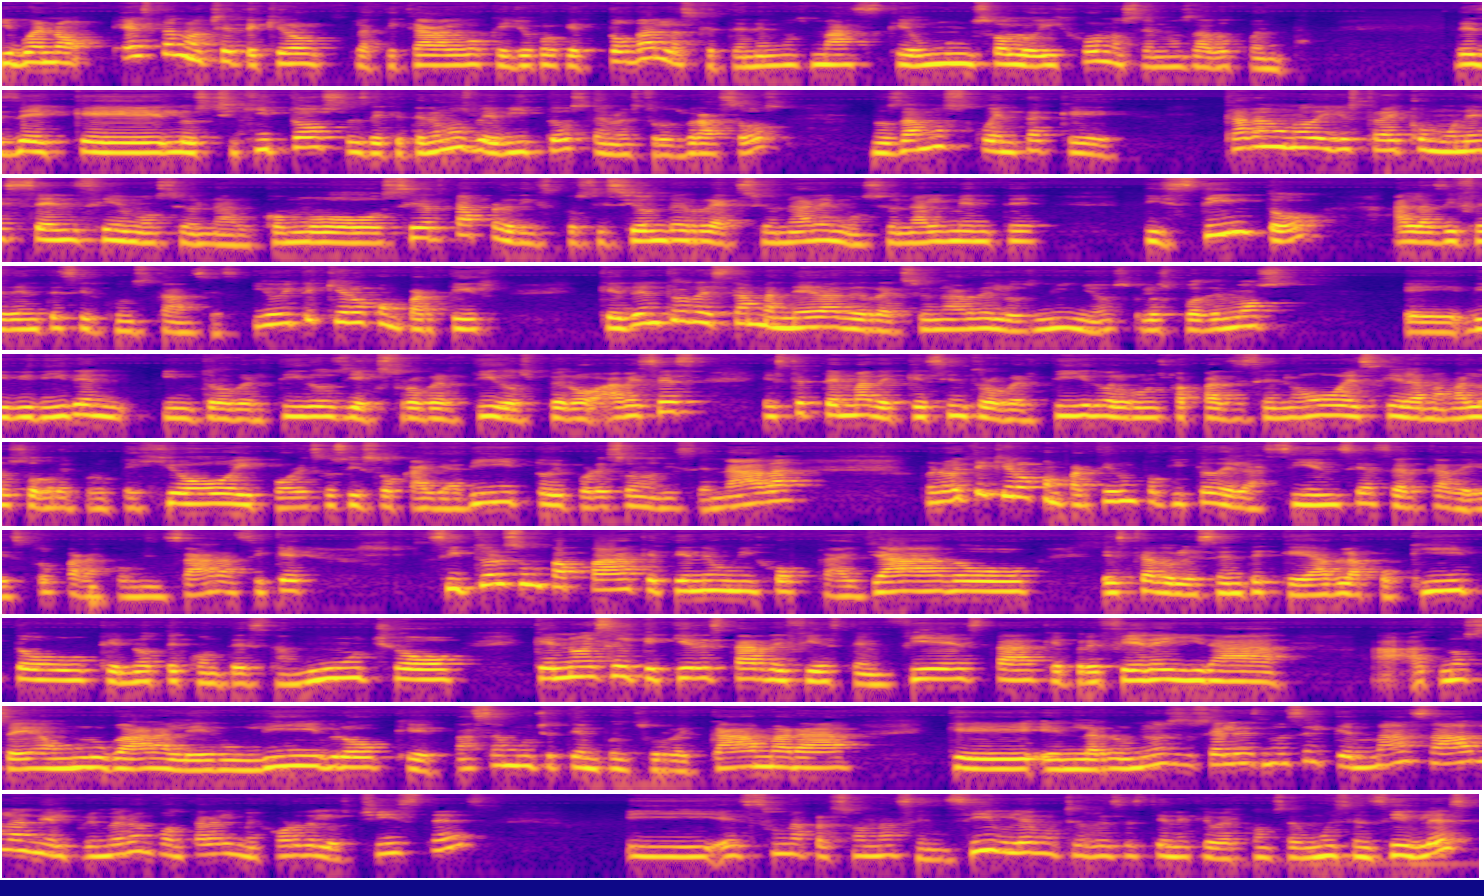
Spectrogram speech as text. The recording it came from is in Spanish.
Y bueno, esta noche te quiero platicar algo que yo creo que todas las que tenemos más que un solo hijo nos hemos dado cuenta. Desde que los chiquitos, desde que tenemos bebitos en nuestros brazos, nos damos cuenta que cada uno de ellos trae como una esencia emocional, como cierta predisposición de reaccionar emocionalmente distinto a las diferentes circunstancias. Y hoy te quiero compartir que dentro de esta manera de reaccionar de los niños, los podemos eh, dividir en introvertidos y extrovertidos, pero a veces este tema de que es introvertido, algunos papás dicen, no, es que la mamá lo sobreprotegió y por eso se hizo calladito y por eso no dice nada. Bueno, hoy te quiero compartir un poquito de la ciencia acerca de esto para comenzar, así que si tú eres un papá que tiene un hijo callado, este adolescente que habla poquito, que no te contesta mucho, que no es el que quiere estar de fiesta en fiesta, que prefiere ir a no sé, a un lugar a leer un libro, que pasa mucho tiempo en su recámara, que en las reuniones sociales no es el que más habla ni el primero en contar el mejor de los chistes y es una persona sensible, muchas veces tiene que ver con ser muy sensibles,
